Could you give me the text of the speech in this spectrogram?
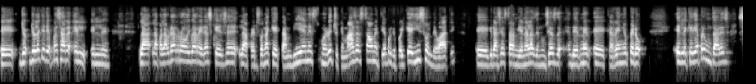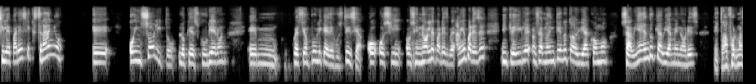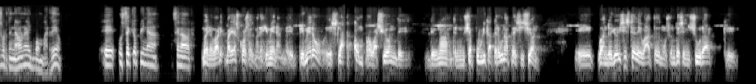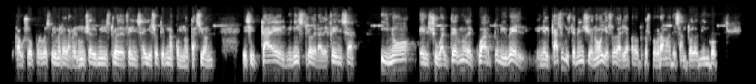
eh, yo, yo le quería pasar el, el la, la, palabra Roy Barreras, que es la persona que también es, bueno, dicho, que más ha estado metida porque fue el que hizo el debate, eh, gracias también a las denuncias de, Erner eh, Carreño, pero eh, le quería preguntar es si le parece extraño o insólito lo que descubrieron en cuestión pública y de justicia, o, si, o si no le parece, a mí me parece increíble, o sea, no entiendo todavía cómo, sabiendo que había menores, de todas formas ordenaron el bombardeo. ¿Usted qué opina, senador? Bueno, varias cosas, María Jimena. primero es la comprobación de, de una denuncia pública, pero una precisión. Eh, cuando yo hice este debate de moción de censura que causó por vez primera la renuncia del ministro de Defensa, y eso tiene una connotación, es decir, cae el ministro de la Defensa y no el subalterno de cuarto nivel. En el caso que usted mencionó, y eso daría para otros programas de Santo Domingo,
